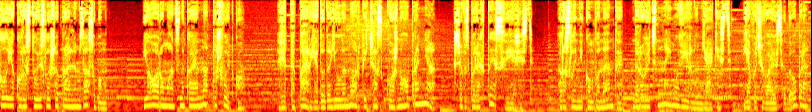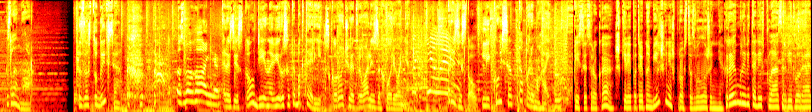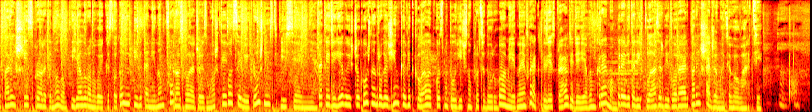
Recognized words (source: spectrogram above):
Коли я користуюсь лише пральним засобом, його аромат зникає надто швидко. Відтепер я додаю Ленор під час кожного прання, щоб зберегти свіжість. Рослинні компоненти дарують неймовірну м'якість. Я почуваюся добре з Ленор. Застудився? Змагання. Резістол діє на віруси та бактерії, скорочує тривалість захворювання. Резістол. Лікуйся та перемагай. Після 40 шкірі потрібно більше, ніж просто зволоження. Крем Ревіталіфт Лазер від L'Oréal Париж із проретинолом, гіалуроновою кислотою і вітаміном С розгладжує зморшки, посилює пружність і сяєння. Такий дієвий, що кожна друга жінка відклала б косметологічну процедуру. Помітний ефект зі справді дієвим кремом. Ревіталіфт Лазер від L'Oréal Париж, адже ми цього варті.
